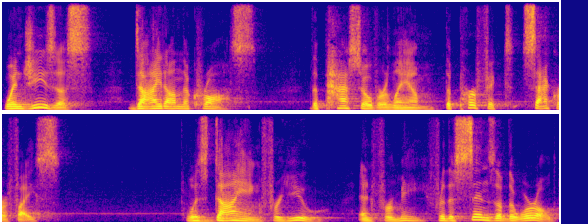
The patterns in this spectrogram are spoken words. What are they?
When Jesus died on the cross, the Passover lamb, the perfect sacrifice, was dying for you and for me, for the sins of the world.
